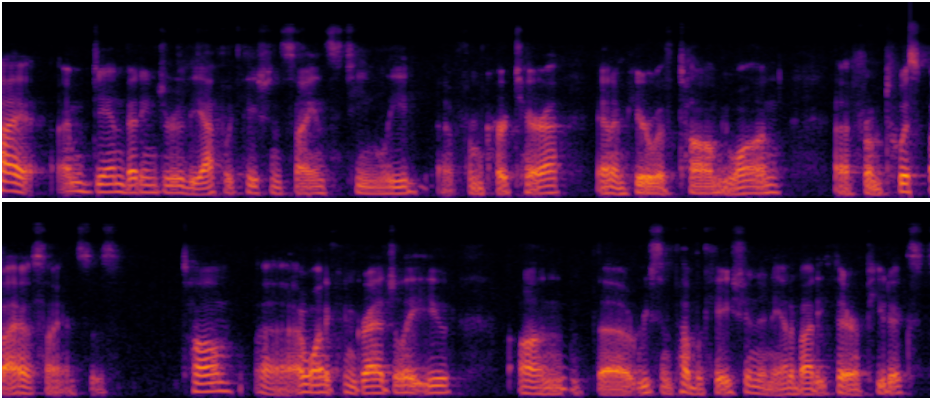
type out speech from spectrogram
Hi, I'm Dan Bettinger, the application science team lead uh, from Cartera, and I'm here with Tom Yuan uh, from Twist Biosciences. Tom, uh, I want to congratulate you on the recent publication in Antibody Therapeutics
